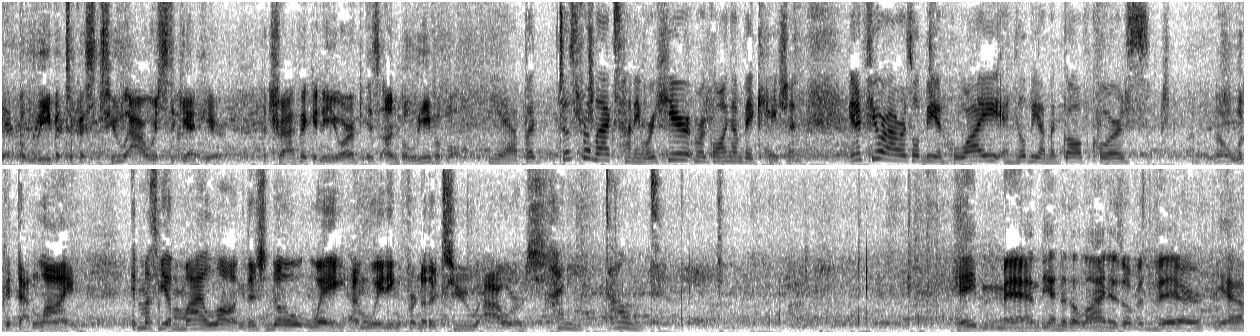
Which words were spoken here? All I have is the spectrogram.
Can't believe it took us two hours to get here. The traffic in New York is unbelievable. Yeah, but just relax, honey. We're here and we're going on vacation. In a few hours, we'll be in Hawaii and you'll be on the golf course. Oh, no, look at that line. It must be a mile long. There's no way I'm waiting for another two hours. Honey, don't. Hey, man, the end of the line is over there. Yeah.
